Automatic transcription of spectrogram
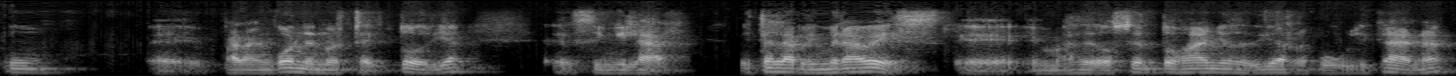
un parangón en nuestra historia similar. Esta es la primera vez en más de 200 años de vida republicana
